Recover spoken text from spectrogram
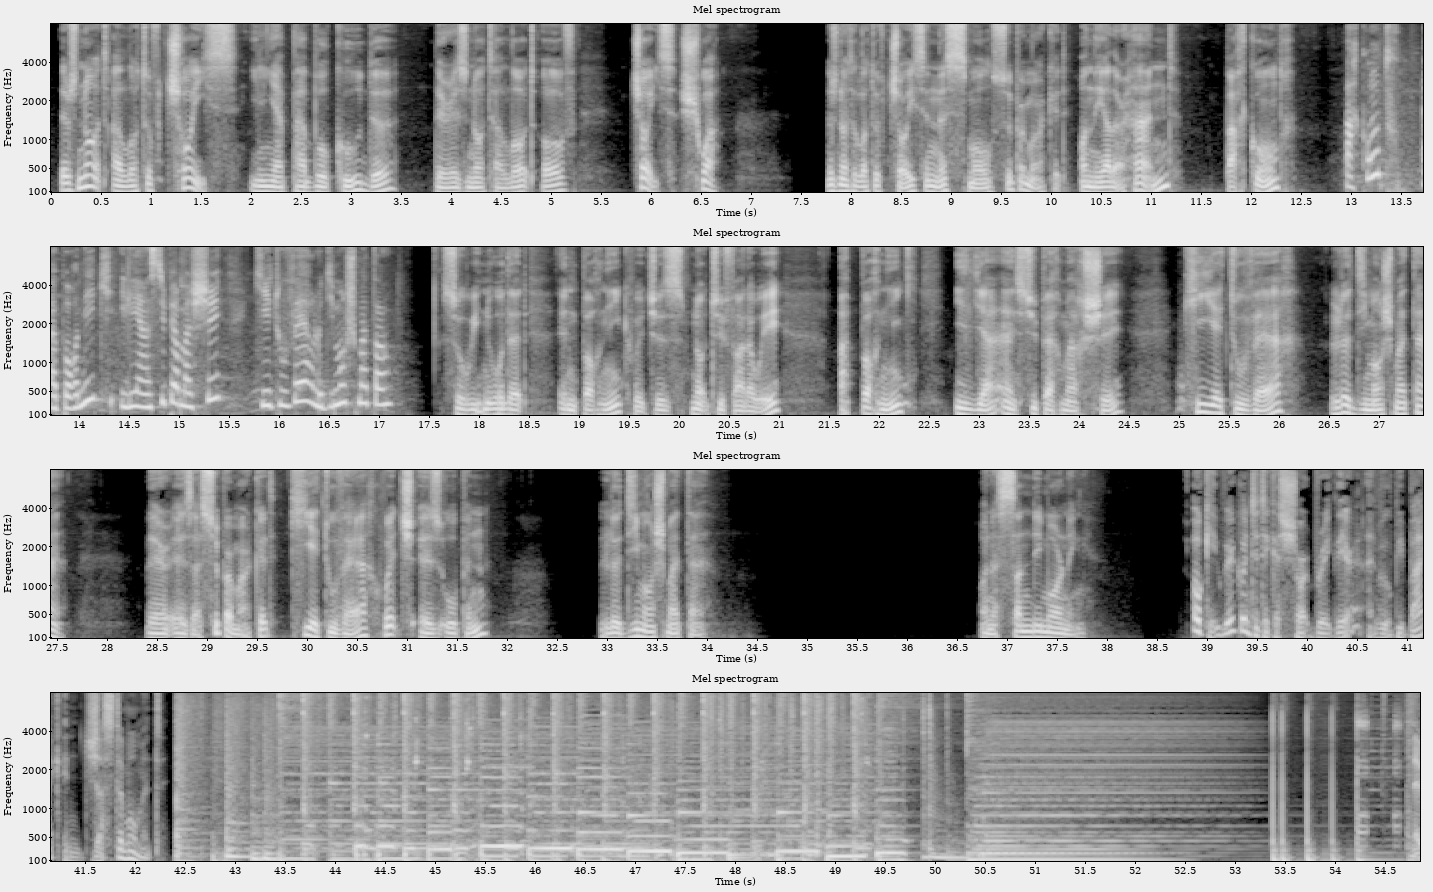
There's not a lot of choice. Il n'y a pas beaucoup de. There is not a lot of choice. Choix. There's not a lot of choice in this small supermarket. On the other hand, par contre, Par contre, à Pornic, il y a un supermarché qui est ouvert le dimanche matin. so we know that in Pornic, which is not too far away, à Pornic, il y a un supermarché qui est ouvert le dimanche matin. There is a supermarket qui est ouvert, which is open, le dimanche matin. On a Sunday morning. Okay, we're going to take a short break there and we'll be back in just a moment.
